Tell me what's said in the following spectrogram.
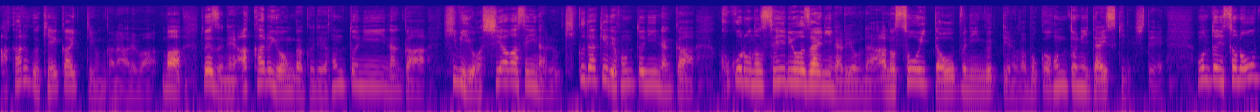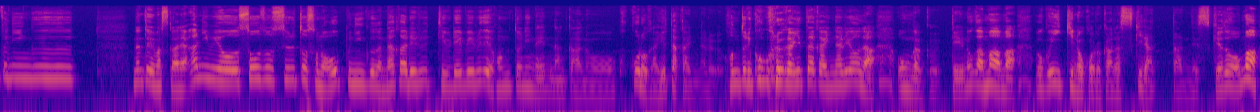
明るく軽快っていうんかなあれは。まあとりあえずね明るい音楽で本当になんか日々を幸せになる。聞くだけで本当になんか心の清涼剤になるようなあのそういったオープニングっていうのが僕は本当に大好きでして本当にそのオープニング何と言いますかねアニメを想像するとそのオープニングが流れるっていうレベルで本当にねなんかあの心が豊かになる本当に心が豊かになるような音楽っていうのがまあまあ僕1期の頃から好きだったんですけどまあ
